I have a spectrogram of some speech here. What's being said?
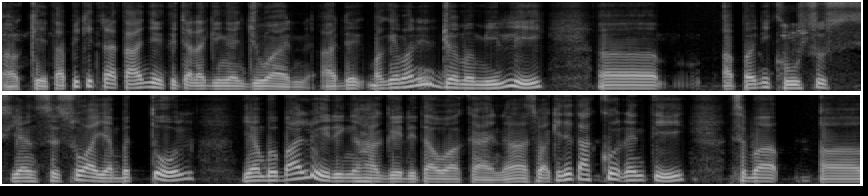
Okey, tapi kita nak tanya kejap lagi dengan Juan. Ada bagaimana Juan memilih uh, apa ni kursus yang sesuai yang betul yang berbaloi dengan harga yang ditawarkan. Ha, sebab kita takut nanti sebab uh,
